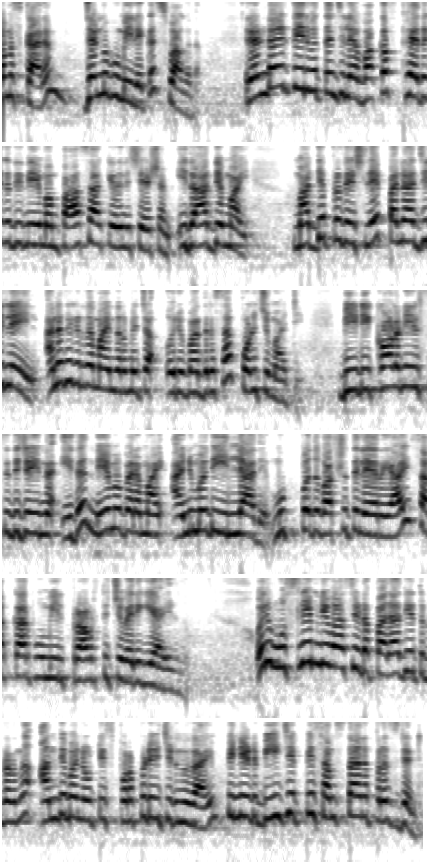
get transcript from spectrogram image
നമസ്കാരം. ജന്മഭൂമിയിലേക്ക് സ്വാഗതം. രണ്ടായിരത്തി ഇരുപത്തിയഞ്ചിലെ വഖഫ് ഭേദഗതി നിയമം പാസാക്കിയതിനു ശേഷം ഇതാദ്യമായി മധ്യപ്രദേശിലെ പന ജില്ലയിൽ അനധികൃതമായി നിർമ്മിച്ച ഒരു മദ്രസ പൊളിച്ചുമാറ്റി ബി ഡി കോളനിയിൽ സ്ഥിതി ചെയ്യുന്ന ഇത് നിയമപരമായി അനുമതിയില്ലാതെ മുപ്പത് വർഷത്തിലേറെയായി സർക്കാർ ഭൂമിയിൽ പ്രവർത്തിച്ചു വരികയായിരുന്നു. ഒരു മുസ്ലിം നിവാസിയുടെ പരാതിയെ തുടർന്ന് അന്തിമ നോട്ടീസ് പുറപ്പെടുവിച്ചിരുന്നതായും പിന്നീട് ബി സംസ്ഥാന പ്രസിഡന്റ്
